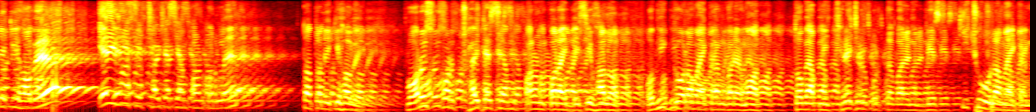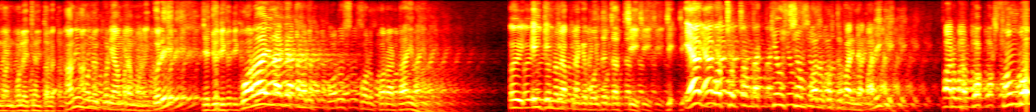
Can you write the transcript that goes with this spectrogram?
নেকি হবে এই মাসে ছয়টা সিয়াম পালন করলে তত নেকি হবে? পরস্পর ছয়টা সিয়াম পালন করাই বেশি ভালো। অভিজ্ঞ ওলামা ইকরামগণের মত। তবে আপনি ছেড়ে ছেড়ে করতে পারেন। বেশ কিছু ওলামা ইকরামগণ বলেছেন তবে আমি মনে করি আমরা মনে করি যে যদি করাই লাগে তাহলে পরস্পর করাটাই ভালো। ওই এই জন্য আমি আপনাকে বলতে চাচ্ছি যে এক বছর তো আমরা কেউ শ্যাম পালন করতে পারি না পারি কি? পারব না সম্ভব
